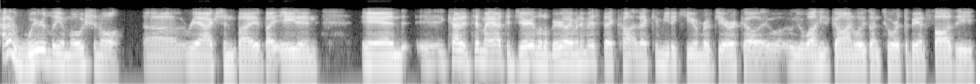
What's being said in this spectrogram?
Kind of weirdly emotional uh, reaction by by Aiden, and it kind of tipped my hat to Jerry a little bit. I'm gonna miss that co- that comedic humor of Jericho while he's gone, while he's on tour with the band Fozzy,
